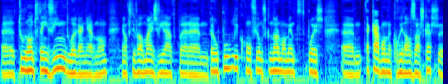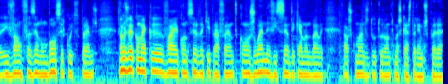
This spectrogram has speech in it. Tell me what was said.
Eh, Toronto tem vindo a ganhar nome. É um festival mais virado para, para o público, com filmes que normalmente finalmente depois acabam na corrida aos Oscars eh, e vão fazendo um bom circuito de prémios. Vamos ver como é que vai acontecer daqui para a frente com Joana Vicente e Cameron Bailey aos comandos do Toronto, mas cá estaremos para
